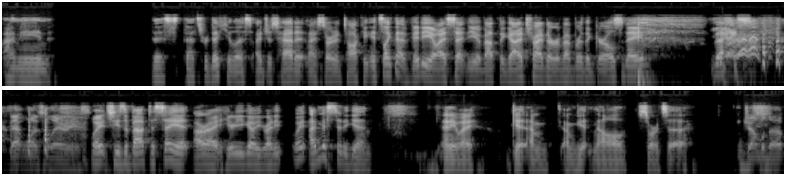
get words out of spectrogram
I mean, this that's ridiculous. I just had it and I started talking. It's like that video I sent you about the guy trying to remember the girl's name. Yes. that was hilarious. Wait, she's about to say it. All right, here you go. You ready? Wait, I missed it again. Anyway, get I'm I'm getting all sorts of Jumbled up.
